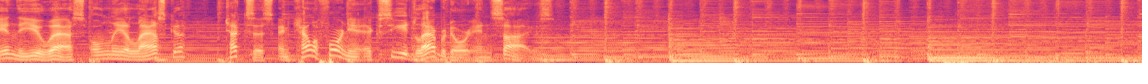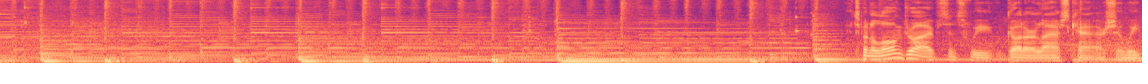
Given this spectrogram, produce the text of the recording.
In the US, only Alaska, Texas, and California exceed Labrador in size. It's been a long drive since we got our last cache and we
